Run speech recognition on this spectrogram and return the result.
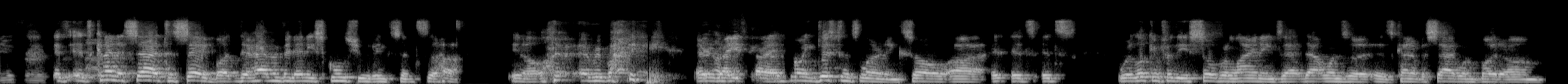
revenue for. It's, it's um, kind of sad to say, but there haven't been any school shootings since uh, you know everybody everybody's uh, right? doing distance learning so uh, it, it's it's we're looking for these silver linings that that one's a, is kind of a sad one but um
